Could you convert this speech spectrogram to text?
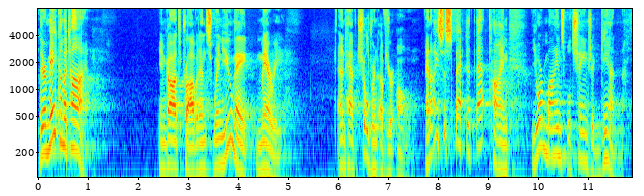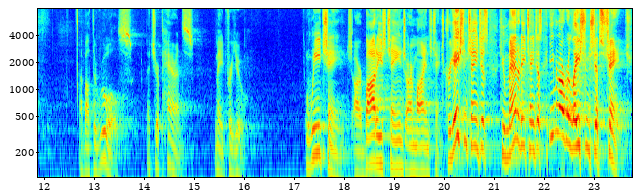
There may come a time in God's providence when you may marry and have children of your own. And I suspect at that time your minds will change again about the rules that your parents made for you. We change, our bodies change, our minds change. Creation changes, humanity changes, even our relationships change.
